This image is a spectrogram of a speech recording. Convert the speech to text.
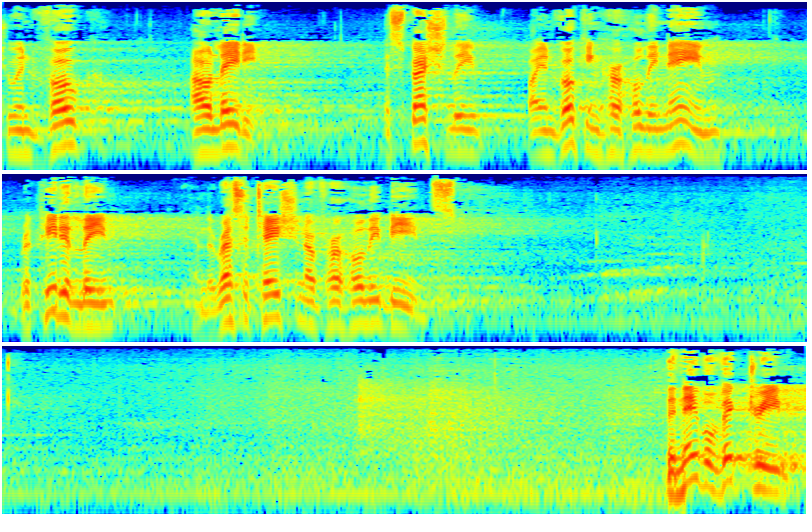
to invoke Our Lady, especially by invoking her holy name repeatedly in the recitation of her holy beads. The naval victory,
